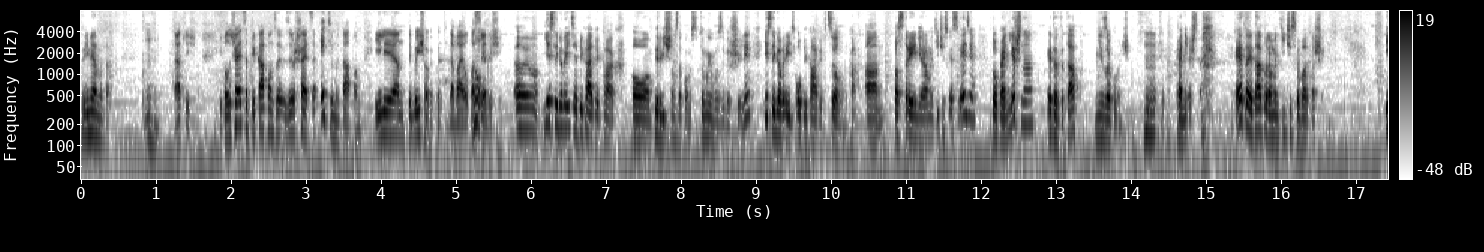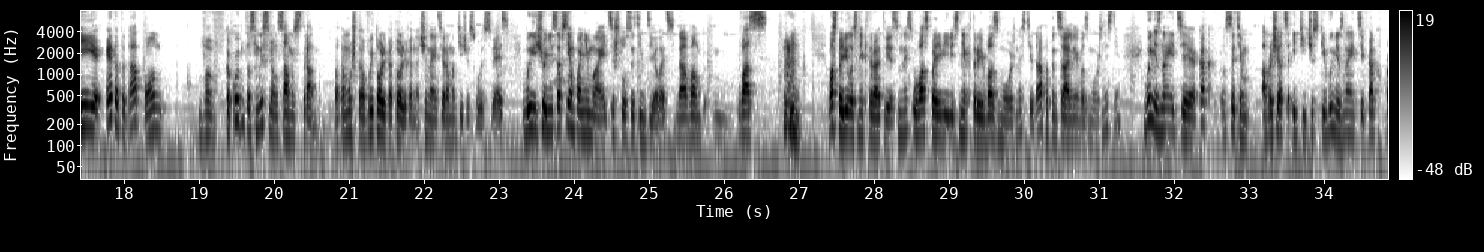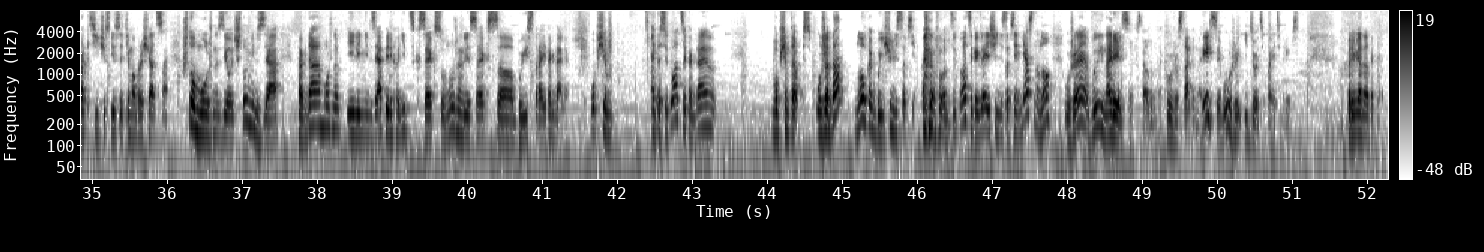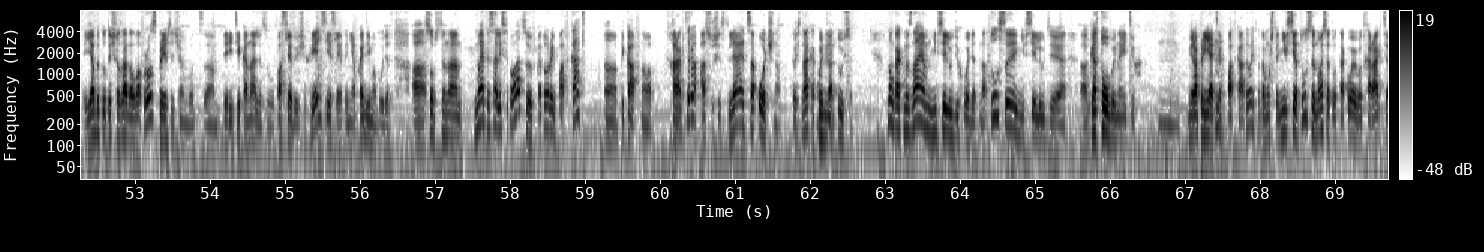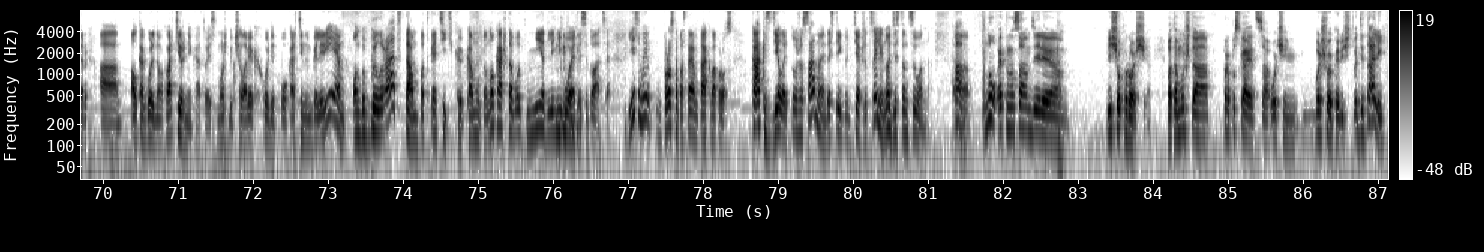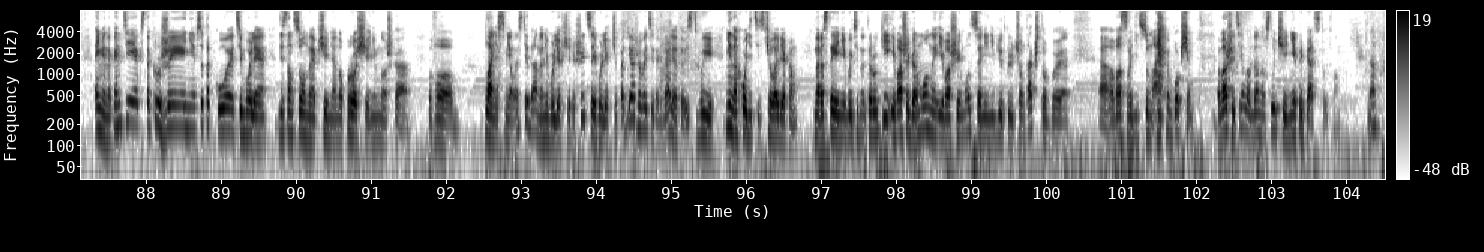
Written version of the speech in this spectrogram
Примерно так. Угу, отлично. И получается, пикап он завершается этим этапом, или ты бы еще какой-то добавил ну, последующий? Ну, э, если говорить о пикапе как о первичном знакомстве, то мы его завершили. Если говорить о пикапе в целом как о построении романтической связи, то, конечно, этот этап не закончен. Конечно. Это этап романтического отношения. И этот этап, он в, в каком-то смысле он самый странный, потому что вы только-только начинаете романтическую связь, вы еще не совсем понимаете, что с этим делать, да, вам, вас, у вас появилась некоторая ответственность, у вас появились некоторые возможности, да, потенциальные возможности, вы не знаете, как с этим обращаться этически, вы не знаете, как практически с этим обращаться, что можно сделать, что нельзя, когда можно или нельзя переходить к сексу, нужен ли секс э, быстро и так далее. В общем, это ситуация, когда в общем-то, уже да, но как бы еще не совсем. вот ситуация, когда еще не совсем ясно, но уже вы на рельсах, скажем так, вы уже встали на рельсы, и вы уже идете по этим рельсам. Примерно такая. Я бы тут еще задал вопрос, прежде чем вот э, перейти к анализу последующих рельс, если это необходимо будет. А, собственно, мы описали ситуацию, в которой подкат э, пикапного характера осуществляется очно, то есть на какой-то mm-hmm. тусе. Ну, как мы знаем, не все люди ходят на тусы, не все люди э, готовы на этих мероприятиях подкатывать, потому что не все тусы носят вот такой вот характер а, алкогольного квартирника. То есть, может быть, человек ходит по картинным галереям, он бы был рад там подкатить к кому-то, но как-то вот не для него эта ситуация. Если мы просто поставим так вопрос, как сделать то же самое, достигнуть тех же целей, но дистанционно? А, а ну, это на самом деле еще проще, потому что пропускается очень большое количество деталей, а именно контекст, окружение, все такое, тем более дистанционное общение, оно проще немножко в плане смелости, да, на него легче решиться, его легче поддерживать и так далее. То есть вы не находитесь с человеком на расстоянии вытянутой руки, и ваши гормоны и ваши эмоции, они не бьют ключом так, чтобы э, вас водить с ума. В общем, ваше тело в данном случае не препятствует вам, да.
